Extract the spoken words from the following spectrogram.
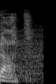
klart.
